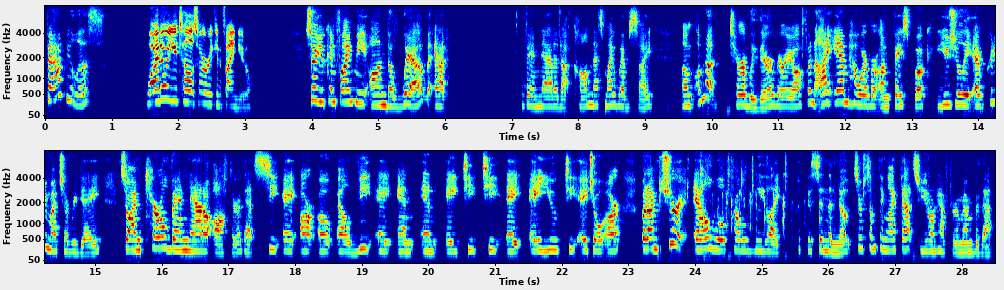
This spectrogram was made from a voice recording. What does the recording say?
fabulous. Why don't you tell us where we can find you? So you can find me on the web at vannata.com. That's my website. Um, I'm not terribly there very often. I am, however, on Facebook, usually uh, pretty much every day. So I'm Carol Van Natta, author. That's C A R O L V A N N A T T A A U T H O R. But I'm sure L will probably like put this in the notes or something like that, so you don't have to remember that.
